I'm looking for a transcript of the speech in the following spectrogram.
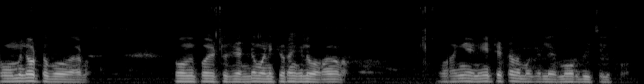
റൂമിലോട്ട് പോവുകയാണ്. റൂമിൽ പോയിട്ട് രണ്ട് മണിക്കൂറെങ്കിലും ഉറങ്ങണം. ഉറങ്ങി എണീറ്റിട്ട് നമുക്ക് ലെമൂർ ബീച്ചിൽ പോകാം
